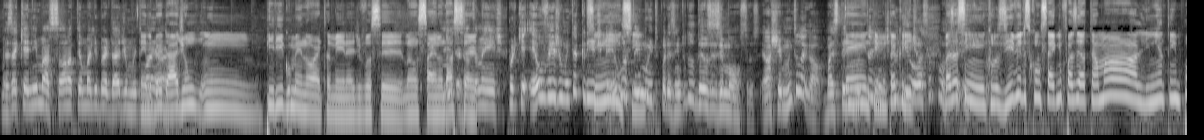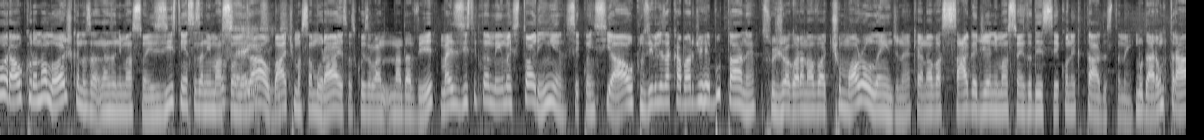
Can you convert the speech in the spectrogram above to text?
mas é que a animação ela tem uma liberdade muito Tem maior. liberdade e um, um perigo menor também, né? De você lançar e não dar certo. Exatamente. Porque eu vejo muita crítica. Sim, eu gostei sim. muito, por exemplo, do Deuses e Monstros. Eu achei muito legal. Mas tem, Tem, muita tem gente muita crítica. porra. Mas assim, inclusive eles conseguem fazer até uma linha temporal cronológica nas, nas animações. Existem essas animações, Consegue, ah, o sim, Batman Samurai, essas coisas lá nada a ver. Mas existe também uma historinha sequencial. Inclusive eles acabaram de rebutar, né? Surgiu agora a nova Tomorrowland, né? Que é a nova saga de animações da DC conectadas também. Mudaram traço,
